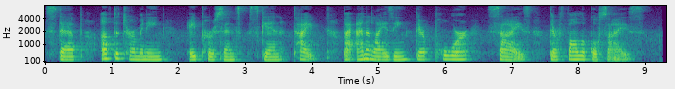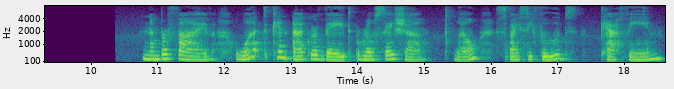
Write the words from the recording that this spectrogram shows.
step of determining a person's skin type by analyzing their pore size, their follicle size. Number five, what can aggravate rosacea? Well, spicy foods, caffeine,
